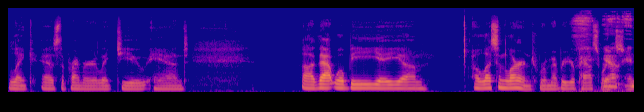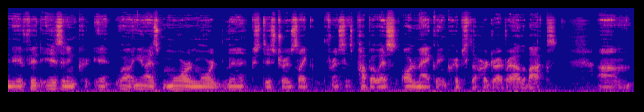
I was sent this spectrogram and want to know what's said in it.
link as the primary link to you, and uh, that will be a um, a lesson learned. Remember your passwords. Yeah, and if it is an inc- well, you know, as more and more Linux distros, like for instance, Pop OS automatically encrypts the hard drive right out of the box. Um,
